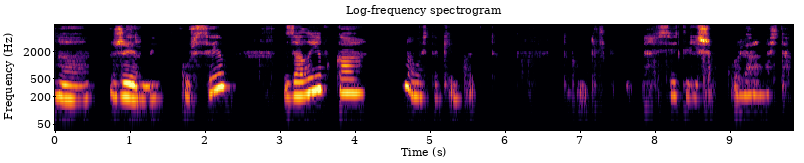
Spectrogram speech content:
е, жирний курсив, заливка, ну, ось таким хай буде, трошки світлішим кольором. Ось так.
